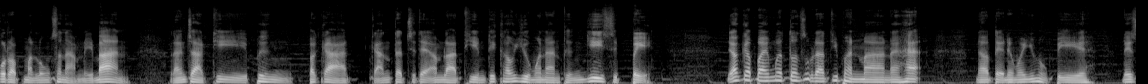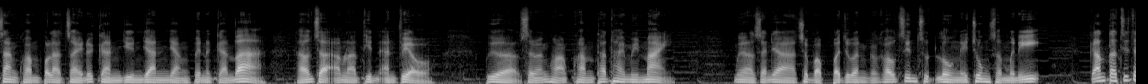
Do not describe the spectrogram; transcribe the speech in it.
กลับมาลงสนามในบ้าน หลังจากที่เพิ่งประกาศการตัดสินใจอำลาทีมที่เขาอยู่มานานถึง 20 ปี ย้อนกลับไปเมื่อต้นสัปดาห์ที่ผ่านมานะฮะ ดาวเตะในวัย 26 ปี ได้สร้างความประหลาดใจด้วยการยืนยันอย่างเป็นทางการว่า เขาจะอำลาทินแอนฟิลด์เพื่อแสวงหาความท้าทายใหม่ๆ เมื่อสัญญาฉบับปัจจุบันของเขาสิ้นสุดลงในช่วงสัมมนี้ การตัดสินใจ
